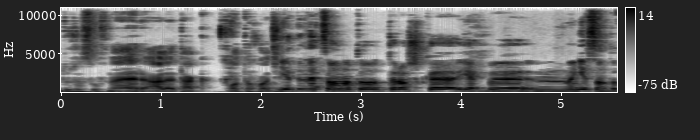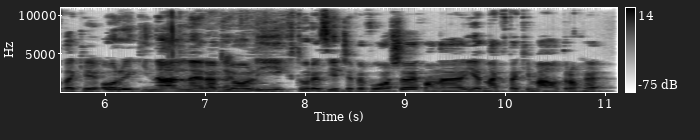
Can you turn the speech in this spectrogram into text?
dużo słów na R, ale tak, o to chodzi. Jedyne co, no to troszkę jakby, mm, no nie są to takie oryginalne ravioli, które zjecie we Włoszech. One jednak takie mają trochę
